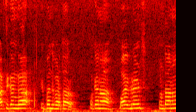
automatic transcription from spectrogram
ఆర్థికంగా ఇబ్బంది పడతారు. ఓకేనా? బాయ్ ఫ్రెండ్స్ ఉంటాను.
